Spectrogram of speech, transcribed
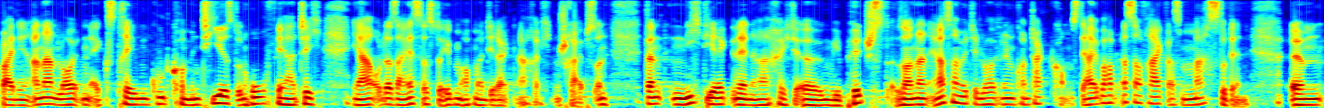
bei den anderen Leuten extrem gut kommentierst und hochwertig, ja, oder sei es, dass du eben auch mal direkt Nachrichten schreibst und dann nicht direkt in der Nachricht äh, irgendwie pitchst, sondern erstmal mit den Leuten in Kontakt kommst. Ja, überhaupt erstmal fragt, was machst du denn? Ähm,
